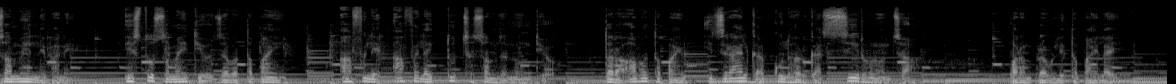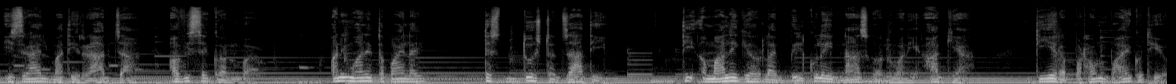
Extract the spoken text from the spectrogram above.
समेलले भने यस्तो समय थियो जब तपाईँ आफूले आफैलाई तुच्छ सम्झनुहुन्थ्यो तर अब तपाईँ इजरायलका कुलहरूका शिर हुनुहुन्छ। परमप्रभुले तपाईँलाई इजरायलमाथि राजा अभिषेक गर्नुभयो। अनि उहाँले तपाईँलाई त्यस दुष्ट जाति ती अमालिकीहरूलाई बिल्कुलै नाश गर्नु भने आज्ञा दिएर पठाउनु भएको थियो।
